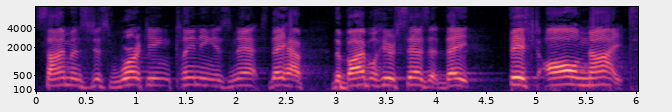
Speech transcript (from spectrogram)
Simon's just working, cleaning his nets. They have, the Bible here says that they fished all night.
